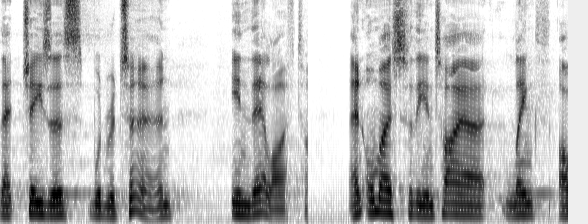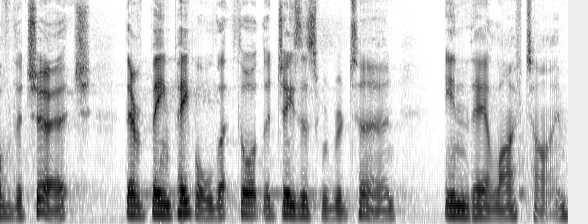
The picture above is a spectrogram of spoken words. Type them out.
that Jesus would return in their lifetime. And almost for the entire length of the church, there have been people that thought that Jesus would return in their lifetime.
